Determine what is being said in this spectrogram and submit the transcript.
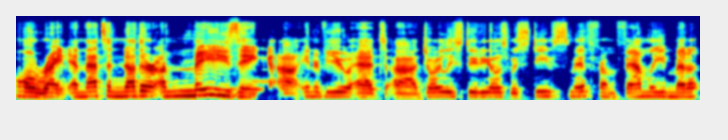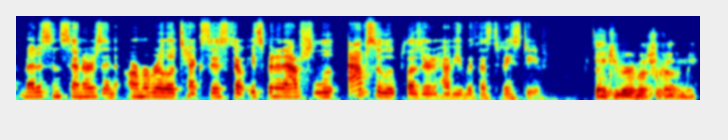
all right. And that's another amazing uh, interview at uh, JOYELY Studios with Steve Smith from Family Medi- Medicine Centers in Amarillo, Texas. So it's been an absolute, absolute pleasure to have you with us today, Steve. Thank you very much for having me.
